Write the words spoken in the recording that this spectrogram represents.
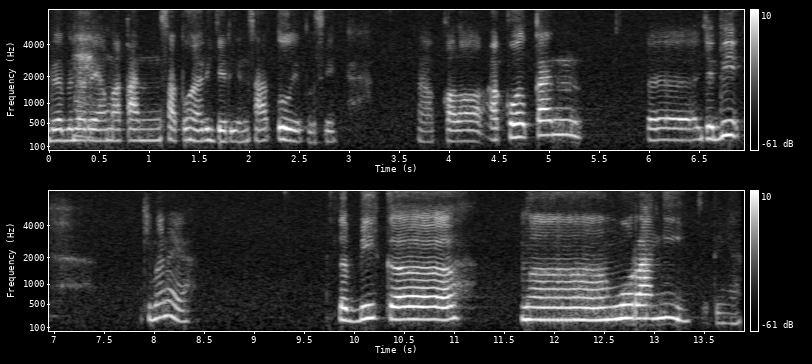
Benar-benar yang makan satu hari jadiin satu itu sih. Nah kalau aku kan eh, jadi gimana ya? Lebih ke mengurangi jadinya.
